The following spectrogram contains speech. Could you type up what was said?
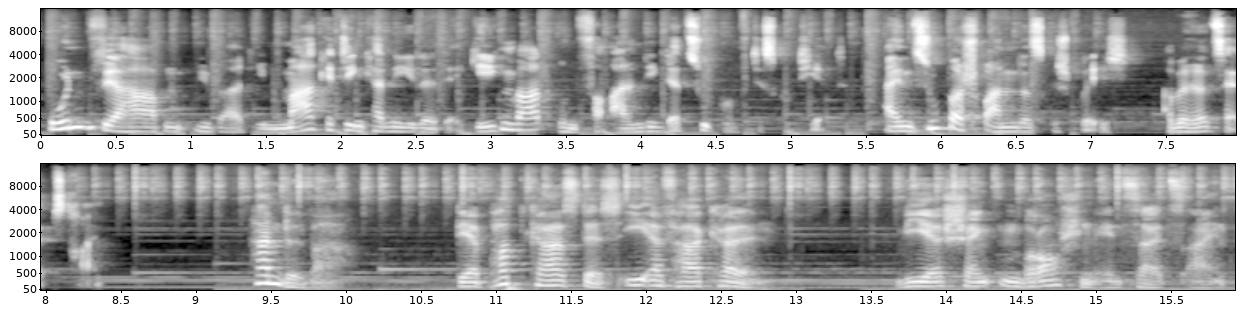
Und wir haben über die Marketingkanäle der Gegenwart und vor allen Dingen der Zukunft diskutiert. Ein super spannendes Gespräch, aber hört selbst rein. Handelbar der Podcast des IFH Köln. Wir schenken Brancheninsights ein.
